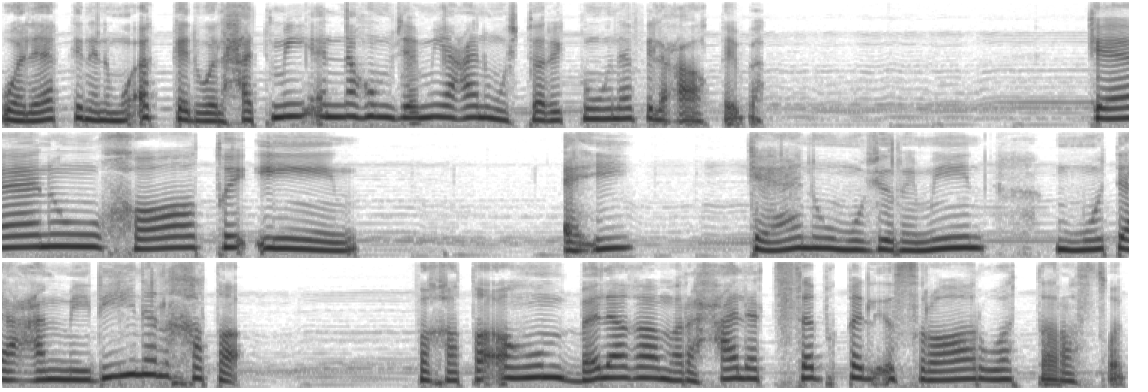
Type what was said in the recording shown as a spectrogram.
ولكن المؤكد والحتمي أنهم جميعا مشتركون في العاقبة. كانوا خاطئين أي كانوا مجرمين متعمدين الخطأ فخطأهم بلغ مرحلة سبق الإصرار والترصد.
